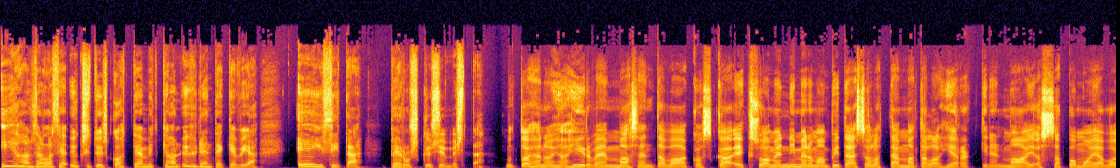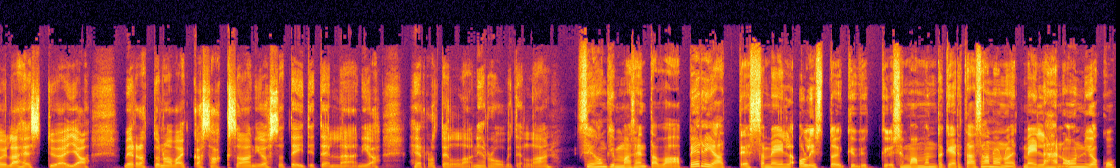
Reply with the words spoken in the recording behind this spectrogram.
Ihan sellaisia yksityiskohtia, mitkä on yhdentekeviä, ei sitä peruskysymystä. Mutta toihan on ihan hirveän masentavaa, koska eikö Suomen nimenomaan pitäisi olla tämä matala hierarkkinen maa, jossa pomoja voi lähestyä ja verrattuna vaikka Saksaan, jossa teititellään ja herrotellaan ja rouvitellaan. Se onkin masentavaa. Periaatteessa meillä olisi toi kyvykkyys. Ja mä oon monta kertaa sanonut, että meillähän on joku,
